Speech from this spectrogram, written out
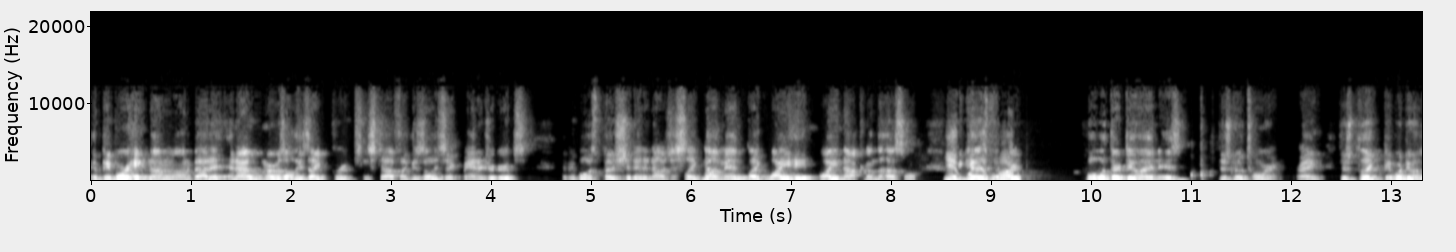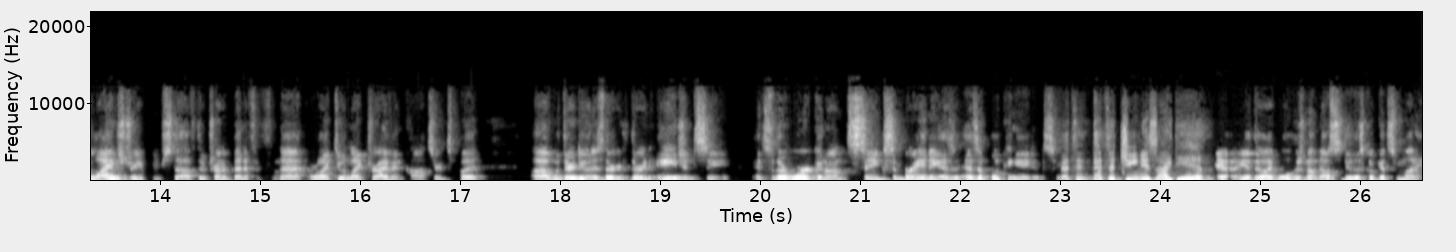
And people were hating on and on about it. And I remember there was all these like groups and stuff. Like there's all these like manager groups, that people was post shit in, and I was just like, no, man, like why you hate, why you knocking on the hustle? Yeah, what Because the what fuck? Well, what they're doing is there's no touring, right? There's like people are doing live stream stuff. They're trying to benefit from that, or like doing like drive-in concerts. But uh, what they're doing is they're they're an agency, and so they're working on syncs and branding as as a booking agency. That's a, that's a genius idea. yeah, yeah. They're like, well, there's nothing else to do. Let's go get some money.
